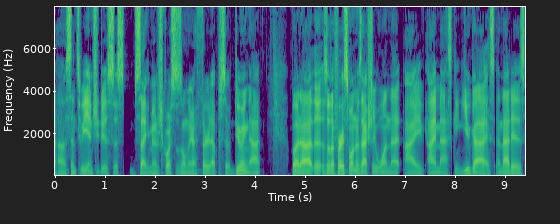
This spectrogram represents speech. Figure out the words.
uh, since we introduced this segment. Which of course is only our third episode doing that. But uh, the, so the first one was actually one that I I'm asking you guys, and that is,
